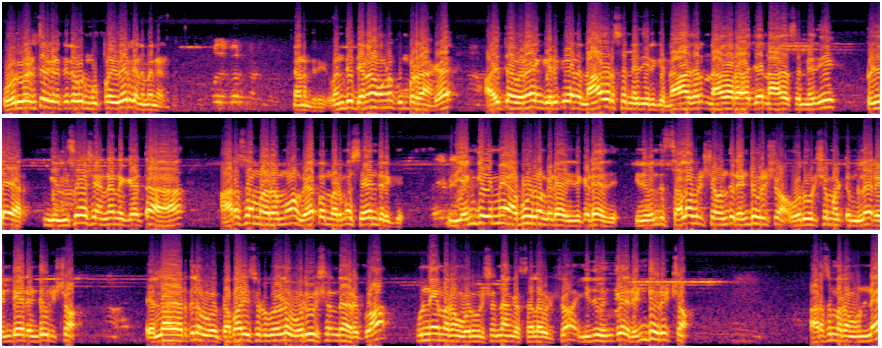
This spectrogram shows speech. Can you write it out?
ஒரு வருஷத்துல கிட்டத்தட்ட ஒரு முப்பது பேருக்கு அந்த மாதிரி நடந்தது. நடந்திருக்கு. வந்து தினம் அவங்க கும்பிடுறாங்க. அது தவிர இங்க இருக்கிற அந்த நாகர் சன்னதி இருக்கு. நாகர் நாகராஜா நாகர் சன்னதி பிள்ளையார். இங்க விசேஷம் என்னன்னு கேட்டா அரச மரமும் வேப்ப மரமும் சேர்ந்திருக்கு. இது எங்கேயுமே அபூர்வம் கிடையாது இது கிடையாது. இது வந்து சல வருஷம் வந்து ரெண்டு வருஷம். ஒரு வருஷம் மட்டும் இல்ல ரெண்டே ரெண்டு வருஷம். எல்லா இடத்துலயும் கபாலீஸ்வரர் கோயில ஒரு வருஷம் தான் இருக்கும். புன்னை மரம் ஒரு வருஷம் தான் அங்க சில வருஷம். இது இங்க ரெண்டு வருஷம். அரச மரம் ஒண்ணு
